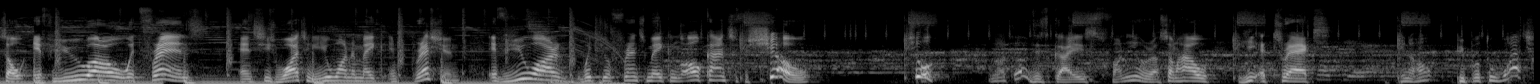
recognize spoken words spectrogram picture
So if you are with friends and she's watching, you want to make impression. If you are with your friends making all kinds of a show, she will like, oh, this guy is funny, or somehow he attracts, you know, people to watch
